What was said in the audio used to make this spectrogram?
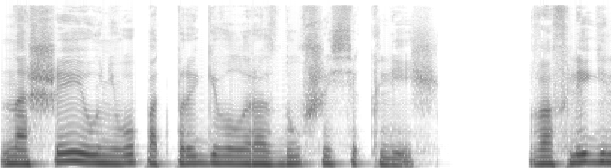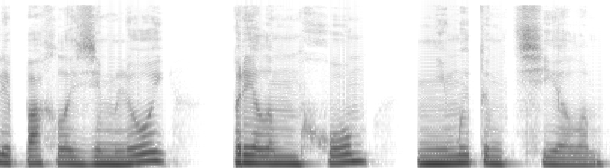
на шее у него подпрыгивал раздувшийся клещ. Во флигеле пахло землей, прелым мхом, немытым телом.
